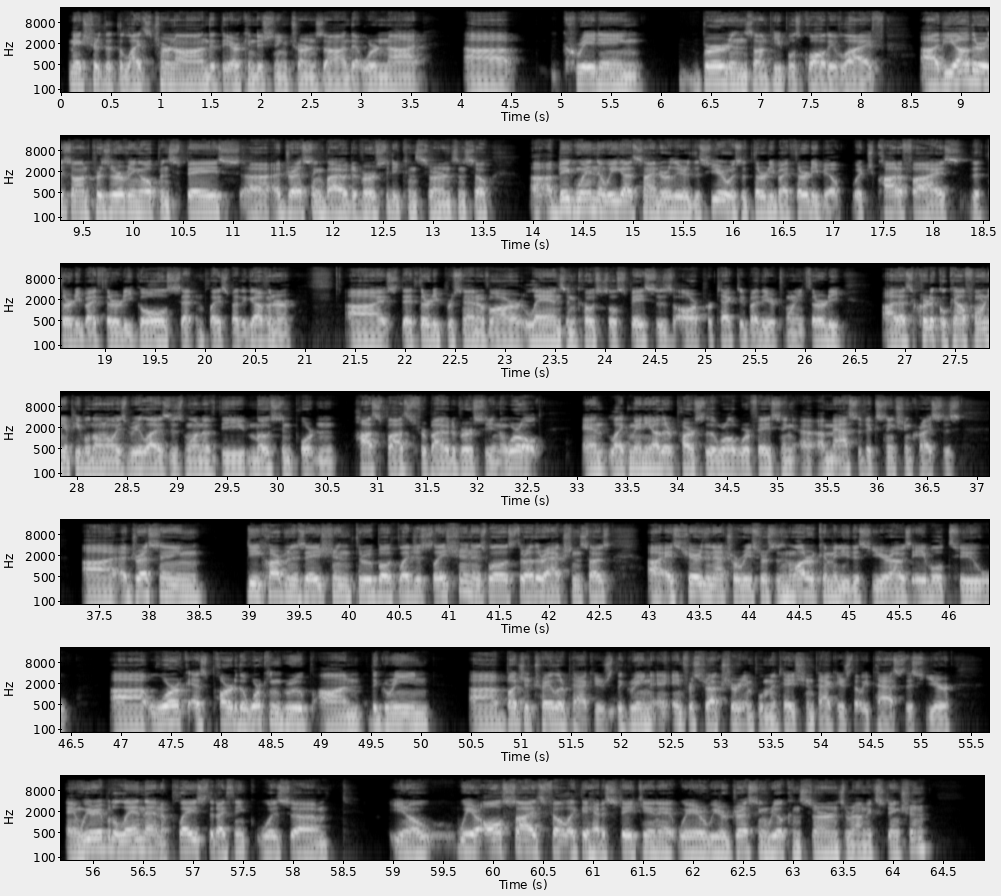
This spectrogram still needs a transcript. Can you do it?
make sure that the lights turn on, that the air conditioning turns on, that we're not uh, creating burdens on people's quality of life. Uh, the other is on preserving open space, uh, addressing biodiversity concerns. And so, uh, a big win that we got signed earlier this year was the 30 by 30 bill, which codifies the 30 by 30 goals set in place by the governor. Uh, that 30% of our lands and coastal spaces are protected by the year 2030. Uh, that's critical. California, people don't always realize, is one of the most important hotspots for biodiversity in the world. And like many other parts of the world, we're facing a, a massive extinction crisis. Uh, addressing decarbonization through both legislation as well as through other actions. So I was uh, as chair of the Natural Resources and Water Committee this year, I was able to uh, work as part of the working group on the green uh, budget trailer package, the green infrastructure implementation package that we passed this year. And we were able to land that in a place that I think was, um, you know, where all sides felt like they had a stake in it, where we were addressing real concerns around extinction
